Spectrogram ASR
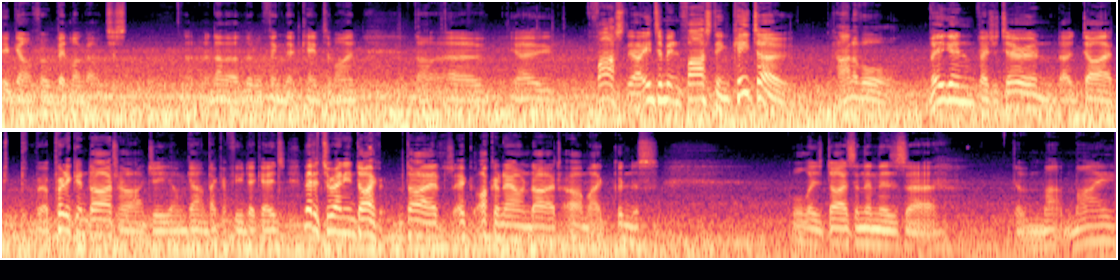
keep going for a bit longer. Just another little thing that came to mind. Uh, you know, fast, uh, intermittent fasting, keto, carnivore, vegan, vegetarian uh, diet, Pritikin diet. Oh, gee, I'm going back a few decades. Mediterranean diet, diet, Okinawan diet. Oh my goodness, all these diets, and then there's uh, the my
